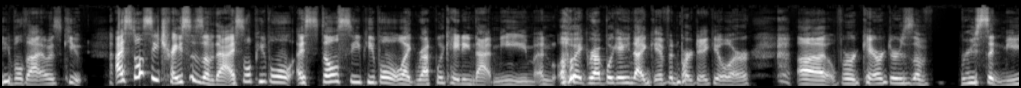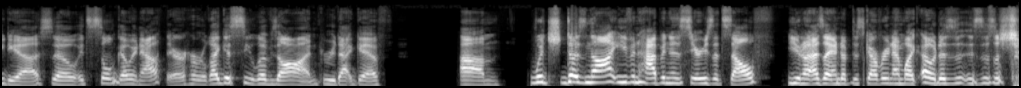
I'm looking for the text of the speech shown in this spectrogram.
People thought it was cute. I still see traces of that. I still people. I still see people like replicating that meme and like replicating that GIF in particular, uh, for characters of recent media. So it's still going out there. Her legacy lives on through that GIF, um, which does not even happen in the series itself you know, as I end up discovering, I'm like, oh, does is this a sh-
